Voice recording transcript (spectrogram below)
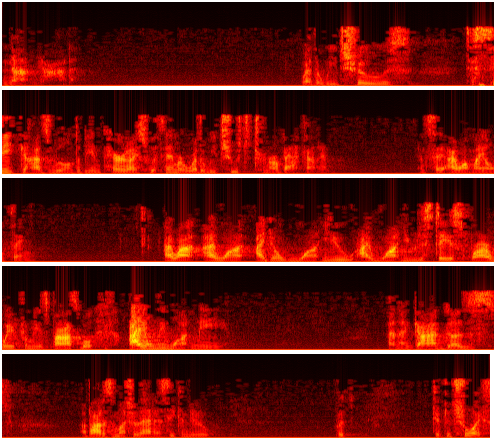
not God. Whether we choose to seek God's will and to be in paradise with Him or whether we choose to turn our back on Him and say, I want my own thing. I want, I want, I don't want you. I want you to stay as far away from me as possible. I only want me. And then God does about as much of that as He can do. But get the choice.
